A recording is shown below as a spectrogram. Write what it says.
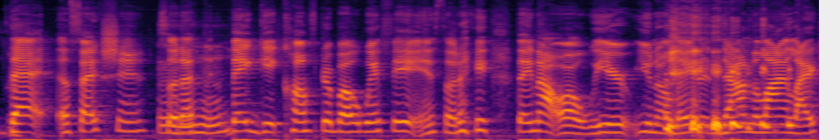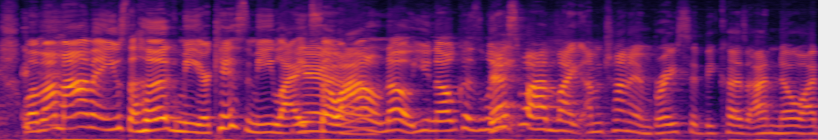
that affection so mm-hmm. that they get comfortable with it and so they they not all weird you know later down the line like well my mom ain't used to hug me or kiss me like yeah. so i don't know you know because that's why i'm like i'm trying to embrace it because i know i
